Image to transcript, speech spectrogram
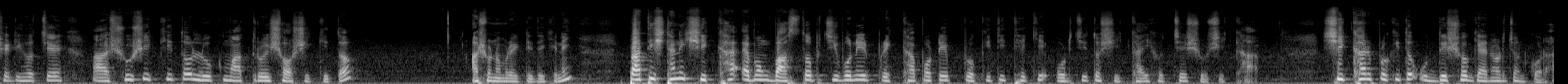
সেটি হচ্ছে সুশিক্ষিত লোক মাত্রই স্বশিক্ষিত। আসুন আমরা একটি দেখে নিই। প্রাতিষ্ঠানিক শিক্ষা এবং বাস্তব জীবনের প্রেক্ষাপটে প্রকৃতি থেকে অর্জিত শিক্ষাই হচ্ছে সুশিক্ষা। শিক্ষার প্রকৃত উদ্দেশ্য জ্ঞান অর্জন করা।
